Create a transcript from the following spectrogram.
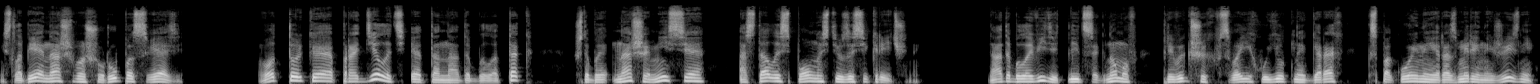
И слабее нашего шурупа связи. Вот только проделать это надо было так, чтобы наша миссия осталась полностью засекреченной. Надо было видеть лица гномов, привыкших в своих уютных горах к спокойной и размеренной жизни,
